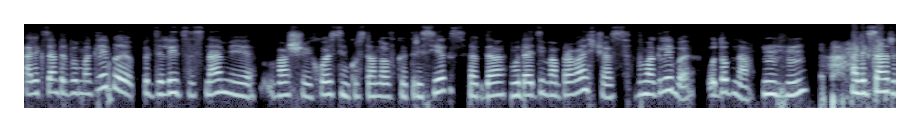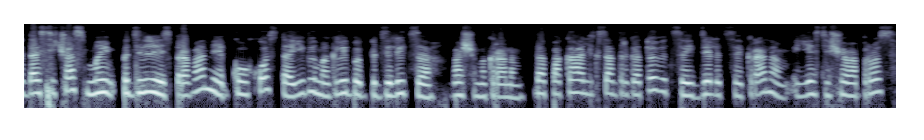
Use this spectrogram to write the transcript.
Александр, вы могли бы поделиться с нами вашей хостинг-установкой 3CX? Тогда мы дадим вам права сейчас. Вы могли бы? Удобно? Угу. Александр, да, сейчас мы поделились правами ко-хоста, и вы могли бы поделиться вашим экраном. Да, пока Александр готовится и делится экраном, есть еще вопрос.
